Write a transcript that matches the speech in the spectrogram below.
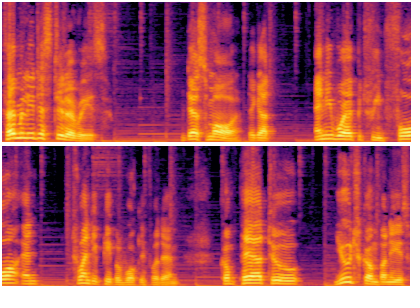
family distilleries. They're small. They got anywhere between 4 and 20 people working for them. Compared to huge companies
